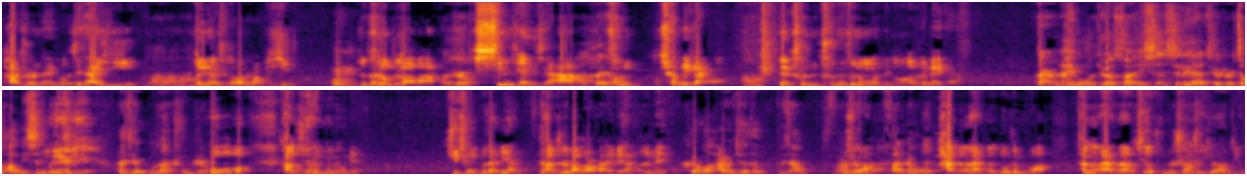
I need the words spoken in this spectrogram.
他是那个剑侠一嗯嗯嗯，最原始的是 RPG，嗯，这这就知道吧？我知道。新剑侠从全给改了，啊。那纯纯纯弄的那个 remake，但是那个我觉得算一新系列，其实就好比新轨迹，它其实不算重置不。不不，它剧情都没有变，剧情不带变的，它只是把玩法也变了就没。可是我还是觉得它不像，不是吗反正我它跟 F 有这么说啊，它跟 FF 七的重置实际上是一个量级的，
